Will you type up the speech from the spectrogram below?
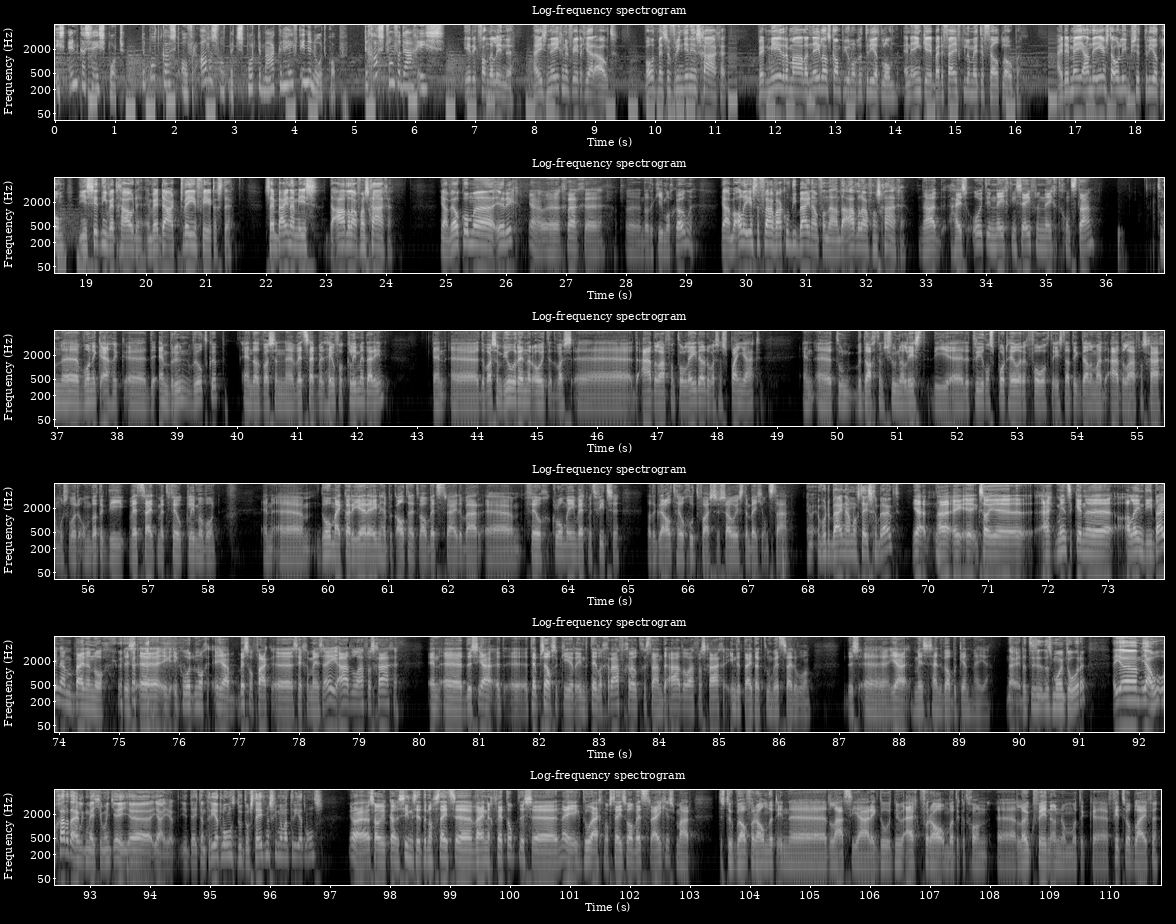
Dit is NKC Sport, de podcast over alles wat met sport te maken heeft in de Noordkop. De gast van vandaag is. Erik van der Linden. Hij is 49 jaar oud. Woont met zijn vriendin in Schagen. Werd meerdere malen Nederlands kampioen op de triathlon en één keer bij de 5 kilometer veldlopen. Hij deed mee aan de eerste Olympische triathlon die in Sydney werd gehouden en werd daar 42ste. Zijn bijnaam is de Adelaar van Schagen. Ja, welkom uh, Erik. Ja, uh, graag uh, dat ik hier mocht komen. Ja, mijn allereerste vraag, waar komt die bijnaam vandaan, de Adelaar van Schagen? Nou, hij is ooit in 1997 ontstaan. Toen won ik eigenlijk de M. Brun World Cup. En dat was een wedstrijd met heel veel klimmen daarin. En er was een wielrenner ooit, het was de Adelaar van Toledo, dat was een Spanjaard. En uh, toen bedacht een journalist die uh, de triathlonsport heel erg volgde, is dat ik dan maar de adelaar van Schagen moest worden, omdat ik die wedstrijd met veel klimmen won. En uh, door mijn carrière heen heb ik altijd wel wedstrijden waar ehm, veel geklommen in werd met fietsen, dat ik daar altijd heel goed was. Dus zo is het een beetje ontstaan. En wordt de bijnaam nog steeds gebruikt? Ja, nou, ik, ik zal je eigenlijk mensen kennen alleen die bijnaam bijna nog. Dus uh, ik, ik word nog ja, best wel vaak uh, zeggen mensen: hey, Adelaar van Schagen. En uh, dus ja, het, het heb zelfs een keer in de Telegraaf groot gestaan, de Adelaar van Schagen, in de tijd dat ik toen wedstrijden won. Dus ja, mensen zijn er wel bekend mee. Ja. Nou ja, dat is, dat is mooi om te horen. Hey, um, ja, hoe, hoe, gaat het eigenlijk met je? Want je, ja, je, je deed aan triathlons, doet nog steeds misschien wel aan triathlons. Ja, zo je kan zien zit er nog steeds uh, weinig vet op. Dus uh, nee, ik doe eigenlijk nog steeds wel wedstrijdjes. Maar het is natuurlijk wel veranderd in de laatste jaren. Ik doe het nu eigenlijk vooral omdat ik het gewoon leuk vind en omdat ik fit wil blijven.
